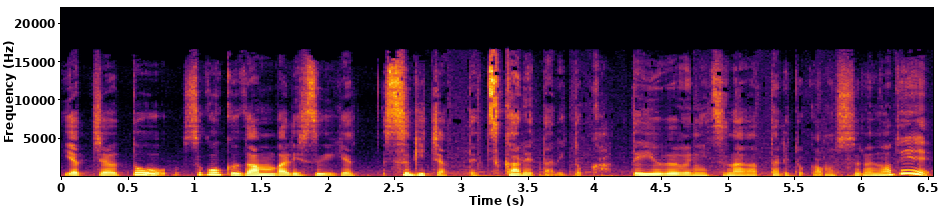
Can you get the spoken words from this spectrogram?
やっちゃうとすごく頑張りすぎすぎちゃって疲れたりとかっていう部分につながったりとかもするので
